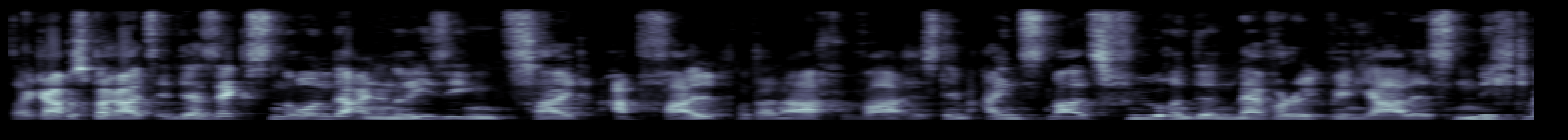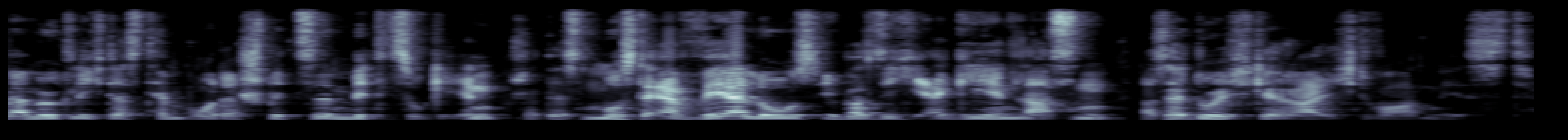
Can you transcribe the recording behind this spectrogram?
Da gab es bereits in der sechsten Runde einen riesigen Zeitabfall und danach war es dem einstmals führenden Maverick Vinales nicht mehr möglich, das Tempo der Spitze mitzugehen. Stattdessen musste er wehrlos über sich ergehen lassen, dass er durchgereicht worden ist.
